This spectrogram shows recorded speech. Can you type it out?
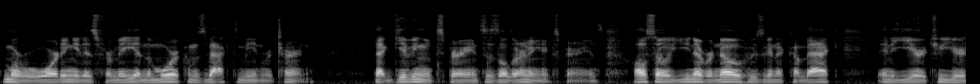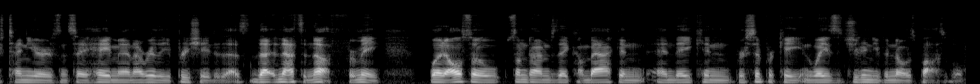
the more rewarding it is for me, and the more it comes back to me in return that giving experience is a learning experience. Also, you never know who's going to come back in a year, two years, 10 years and say, hey, man, I really appreciated that. that and that's enough for me. But also, sometimes they come back and, and they can reciprocate in ways that you didn't even know was possible.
